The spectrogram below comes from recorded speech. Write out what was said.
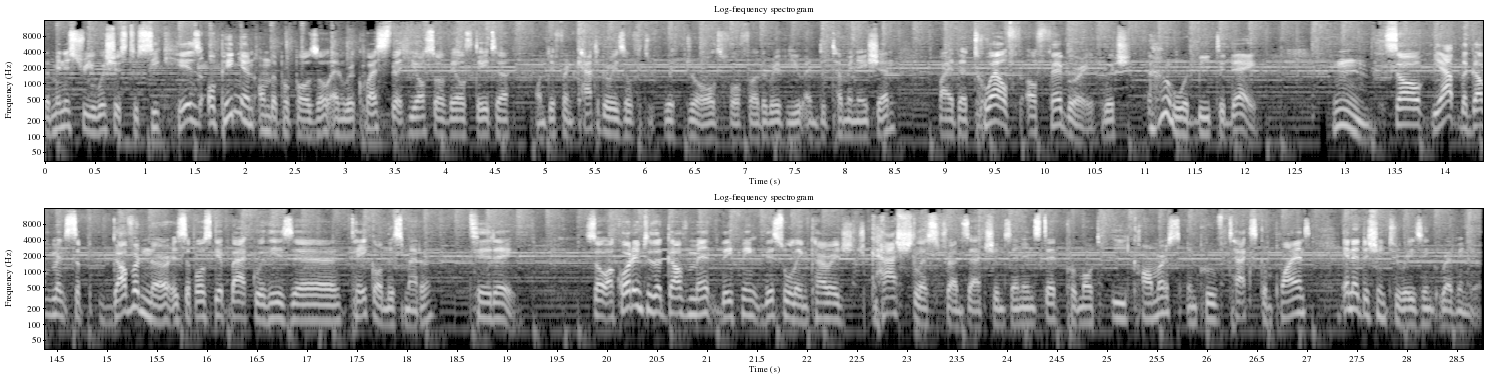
the ministry wishes to seek his opinion on the proposal and requests that he also avails data on different categories of withdrawals for further review and determination by the 12th of February, which would be today. Hmm. So, yeah, the government governor is supposed to get back with his uh, take on this matter today. So, according to the government, they think this will encourage cashless transactions and instead promote e commerce, improve tax compliance, in addition to raising revenue.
